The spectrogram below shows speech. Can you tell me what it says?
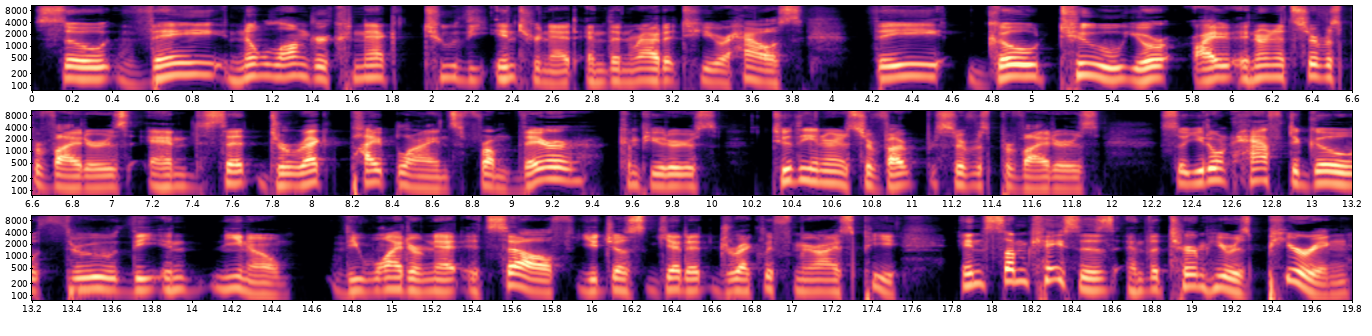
So they no longer connect to the internet and then route it to your house. They go to your internet service providers and set direct pipelines from their computers to the internet service providers so you don't have to go through the you know the wider net itself you just get it directly from your ISP in some cases and the term here is peering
